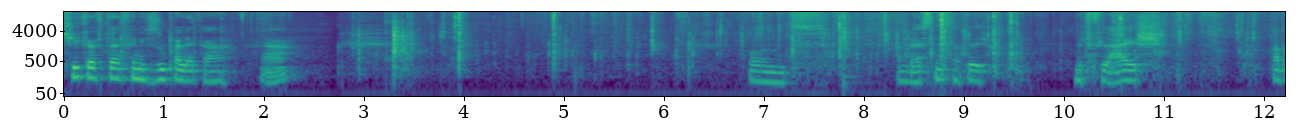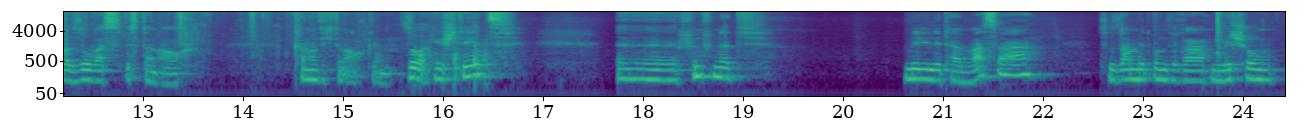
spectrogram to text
Chiköfte finde ich super lecker. Ja. Und am besten ist natürlich mit Fleisch. Aber sowas ist dann auch. Kann man sich dann auch gönnen. So, hier steht äh, 500 Milliliter Wasser zusammen mit unserer Mischung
